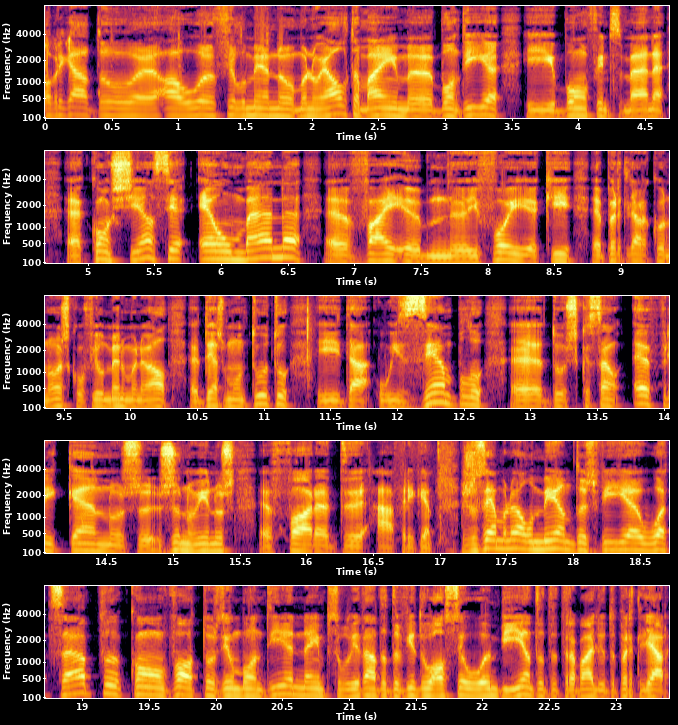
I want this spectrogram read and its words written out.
Obrigado eh, ao Filomeno Manuel, também eh, bom dia e bom fim de semana. A consciência é humana, eh, vai e foi aqui partilhar connosco o Filomeno Manuel Desmontuto e dá o exemplo dos que são africanos genuínos fora de África. José Manuel Mendes via WhatsApp com votos de um bom dia na impossibilidade devido ao seu ambiente de trabalho de partilhar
